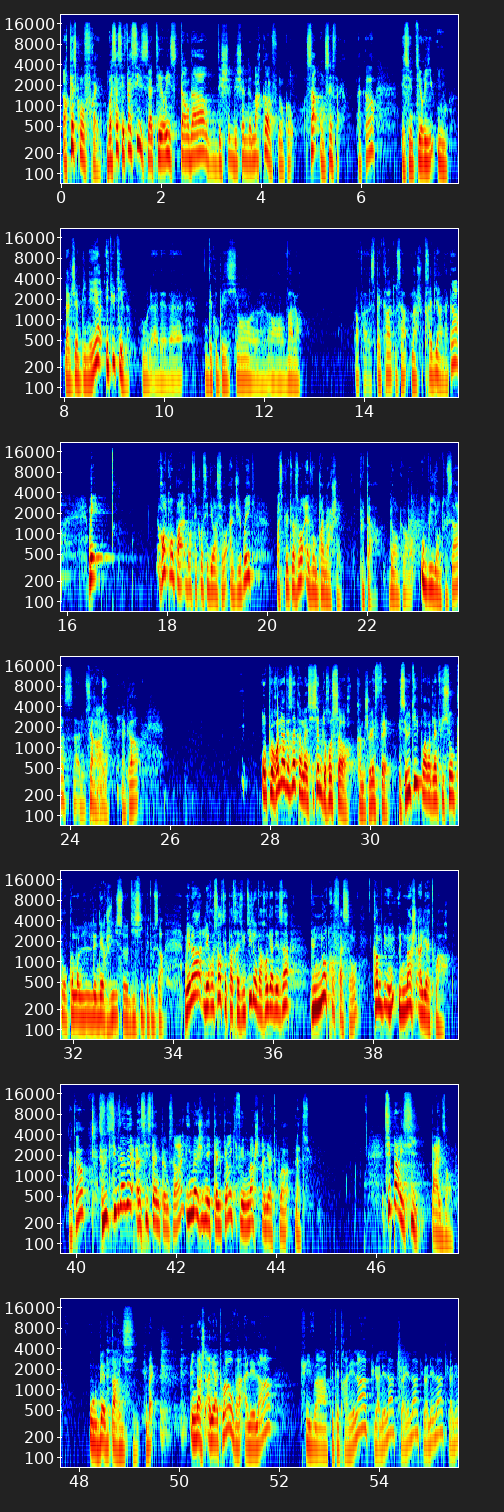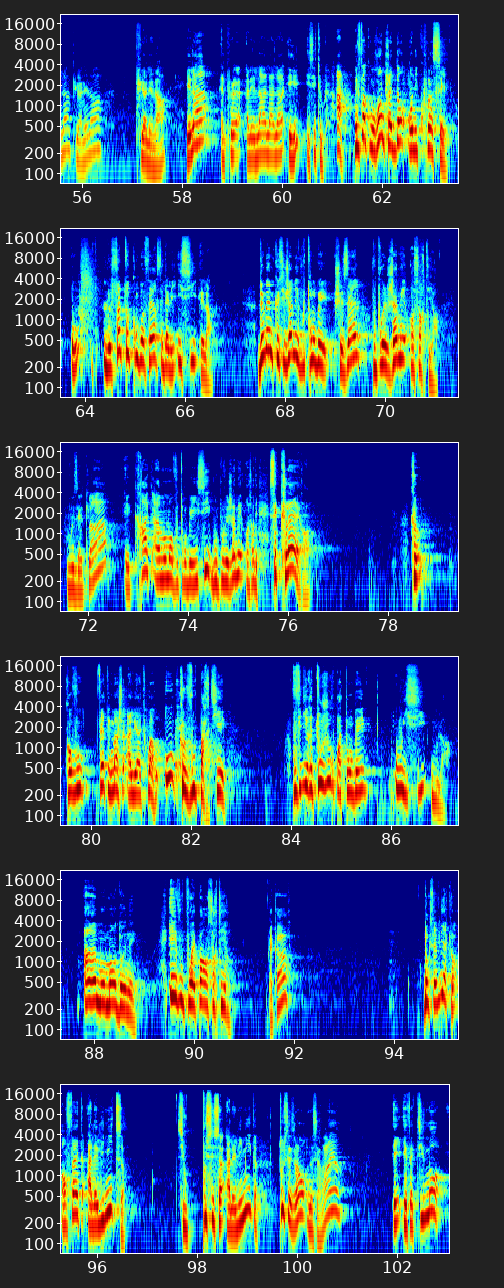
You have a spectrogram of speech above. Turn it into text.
Alors qu'est-ce qu'on ferait? Bah, Ça c'est facile, c'est la théorie standard des, chaînes de Markov. Donc ça on sait faire. D'accord? Et c'est une théorie où l'algèbre linéaire est utile, où la, décomposition euh, en valeur enfin, spectrale, tout ça marche très bien. D'accord? Mais rentrons pas dans ces considérations algébriques parce que de toute façon, elles ne vont pas marcher plus tard. Donc, oublions tout ça, ça ne sert à rien. D'accord? On peut regarder ça comme un système de ressort, comme je l'ai fait. Et c'est utile pour avoir de l'intuition pour comment l'énergie se dissipe et tout ça. Mais là, les ressorts, ce n'est pas très utile. On va regarder ça d'une autre façon, comme une, marche aléatoire. D'accord? Si vous avez un système comme ça, imaginez quelqu'un qui fait une marche aléatoire là-dessus. Si par ici, par exemple, ou même par ici, eh ben, une marche aléatoire va aller là, puis va peut-être aller là, puis aller là, puis aller là, puis aller là, puis aller là, puis aller là, puis aller là. Et là, elle peut aller là, là, là, et, c'est tout. Ah, une fois qu'on rentre là-dedans, on est coincé. le seul truc qu'on peut faire, c'est d'aller ici et là. De même que si jamais vous tombez chez elle, vous ne pourrez jamais en sortir. Vous êtes là, et crac, à un moment, vous tombez ici, vous ne pouvez jamais en sortir. C'est clair que quand vous faites une marche aléatoire, où que vous partiez, vous finirez toujours par tomber ou ici ou là, à un moment donné. Et vous ne pourrez pas en sortir. D'accord? Donc ça veut dire qu'en fait, à la limite, si vous poussez ça à la limite, tous ces gens ne servent à rien. Et effectivement,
